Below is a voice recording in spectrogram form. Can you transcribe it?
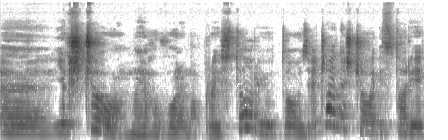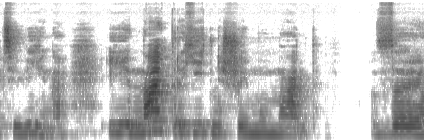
Е, якщо ми говоримо про історію, то звичайно, що історія ці війни. І найтрагітніший момент з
